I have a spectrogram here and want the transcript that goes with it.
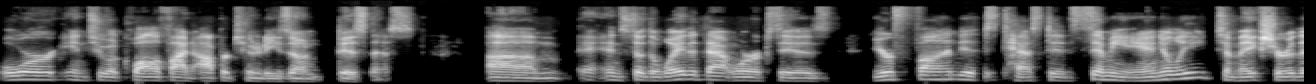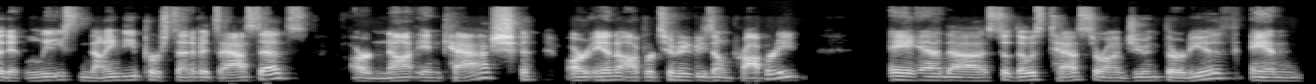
or into a qualified opportunity zone business. Um, and so the way that that works is your fund is tested semi annually to make sure that at least 90% of its assets are not in cash, are in opportunity zone property. And uh, so those tests are on June 30th and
